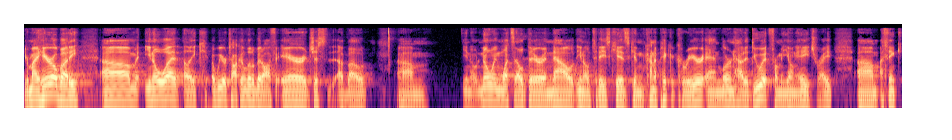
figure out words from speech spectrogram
You're my hero, buddy. Um, you know what? Like we were talking a little bit off air, just about um, you know knowing what's out there and now you know today's kids can kind of pick a career and learn how to do it from a young age right um, i think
